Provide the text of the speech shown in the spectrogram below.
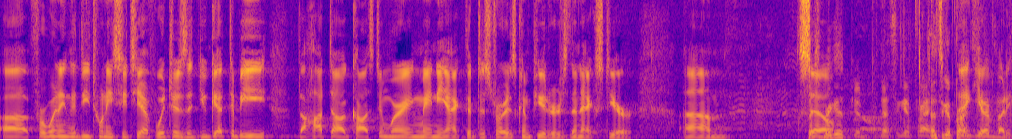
uh, for winning the D20 CTF, which is that you get to be the hot dog costume wearing maniac that destroys computers the next year. Um, so, pretty good. Good. That's a good price. That's a good price. thank you, everybody.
